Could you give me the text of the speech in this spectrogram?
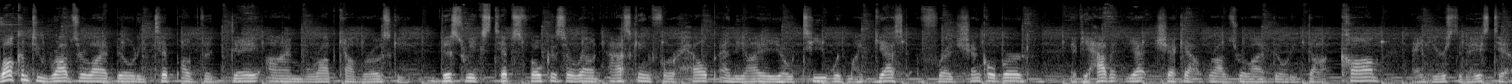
Welcome to Rob's Reliability Tip of the Day. I'm Rob Kalwarowski. This week's tips focus around asking for help and the IAOT with my guest, Fred Schenkelberg. If you haven't yet, check out robsreliability.com. And here's today's tip.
